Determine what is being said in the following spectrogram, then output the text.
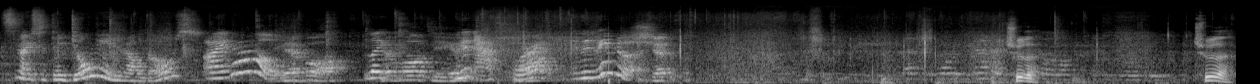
It's nice that they donated all those. I know! Careful. Like, Careful, we didn't ask for it, and they gave it to us. Shit. Chula. Chula.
